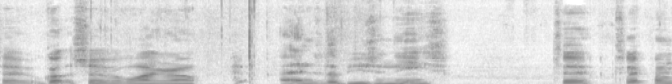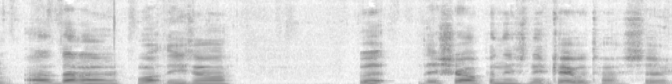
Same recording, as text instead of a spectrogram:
so we've got the servo wire out. I ended up using these to clip them. I don't know what these are, but they're sharp and they snip cable ties, so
